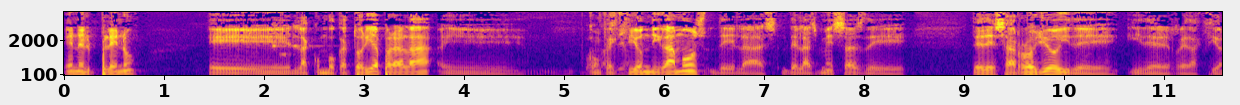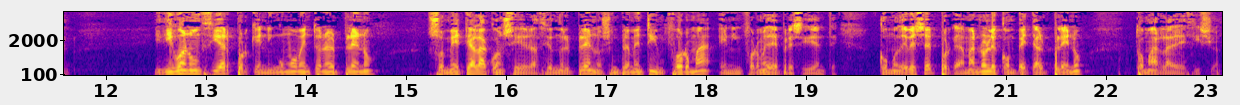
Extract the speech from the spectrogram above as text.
en el Pleno eh, la convocatoria para la eh, confección, digamos, de las, de las mesas de, de desarrollo y de, y de redacción. Y digo anunciar porque en ningún momento en el Pleno somete a la consideración del Pleno, simplemente informa en informe de presidente, como debe ser, porque además no le compete al Pleno tomar la decisión.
